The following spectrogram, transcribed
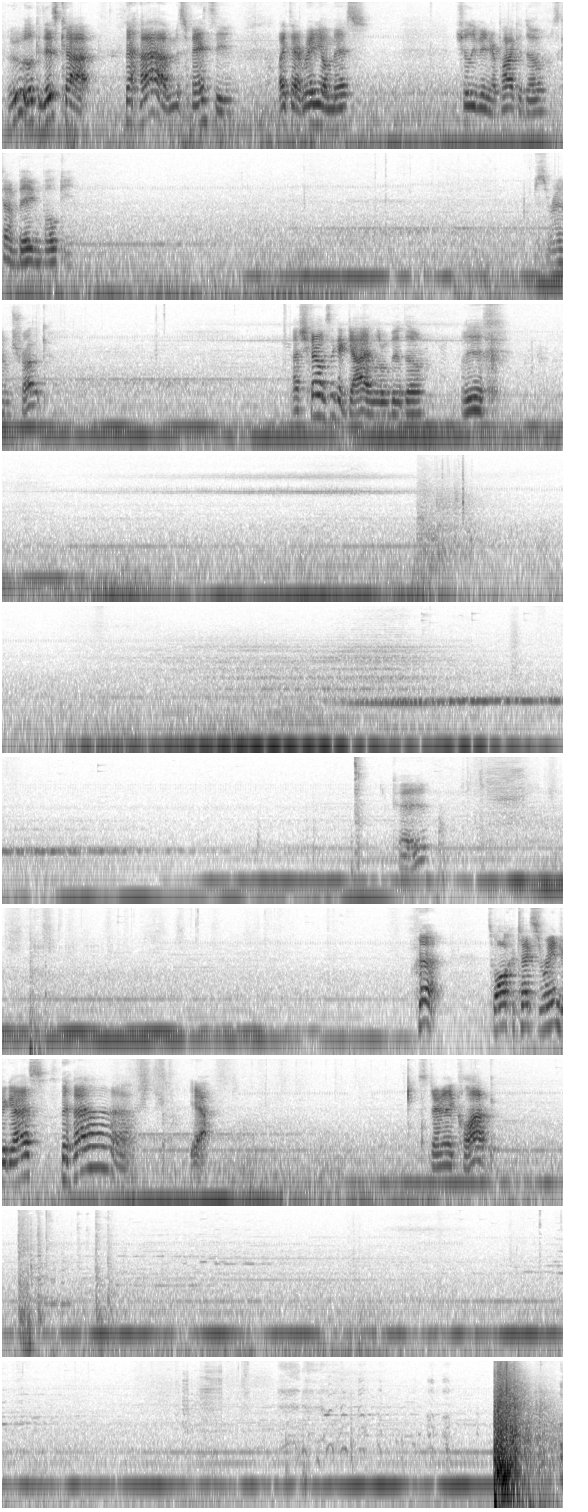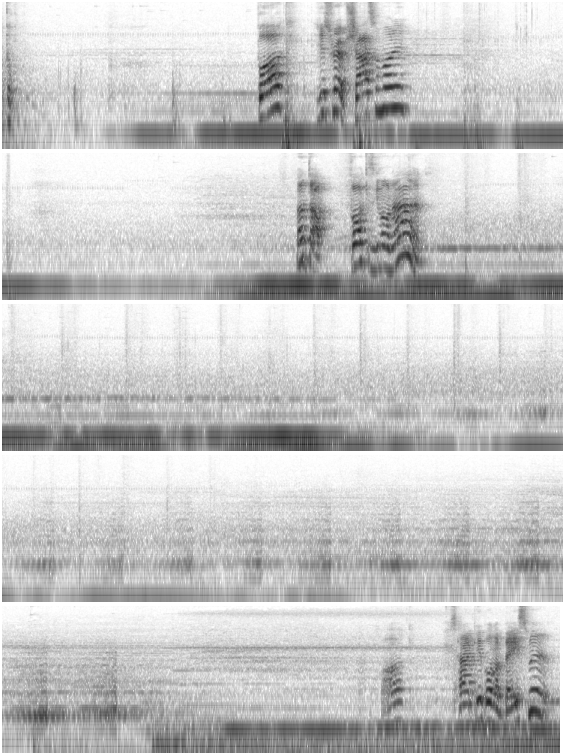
Ooh, look at this cop. Haha, Miss Fancy. Like that radio, miss. She'll leave it in your pocket, though. It's kind of big and bulky. Just a random truck. Uh, she kind of looks like a guy a little bit, though. Ugh. Okay. Huh. It's Walker, Texas Ranger, guys. yeah. Staring at a clock. What the fuck? You just straight up shot somebody? What the fuck is going on? Hiding people in a basement?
